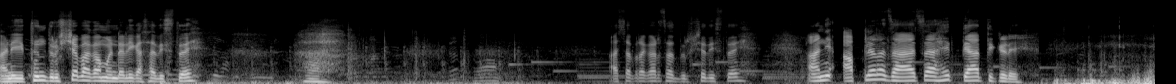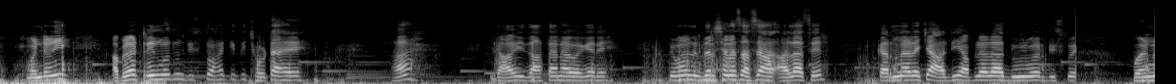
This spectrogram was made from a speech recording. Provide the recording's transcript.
आणि इथून दृश्य बघा मंडळी कसा दिसतोय. हा. अशा प्रकारचं दृश्य दिसतंय. आणि आपल्याला जायचं आहे त्या तिकडे. मंडळी आपल्याला ट्रेनमधून दिसतो हा किती छोटा आहे. हा? गावी जाताना वगैरे तुम्हाला निदर्शनास असं आलं असेल. कर्नाळ्याच्या आधी आपल्याला दूरवर दिसतोय. पण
